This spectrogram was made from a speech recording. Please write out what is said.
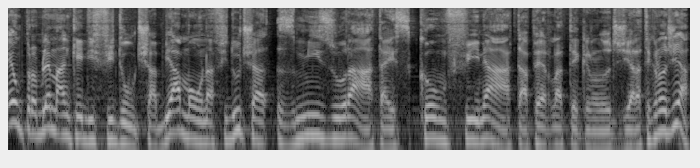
È un problema anche di fiducia, abbiamo una fiducia smisurata e sconfinata per la tecnologia. La tecnologia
